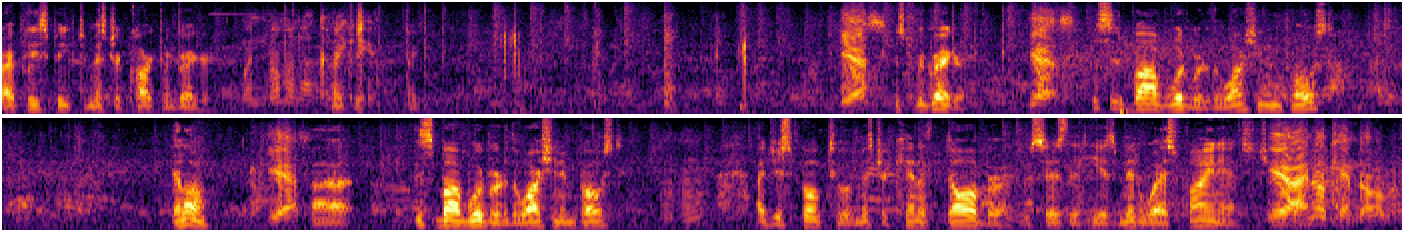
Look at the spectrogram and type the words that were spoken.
Could I please speak to Mr. Clark McGregor? One moment, I'll Thank connect you. Thank you. Yes? Mr. McGregor, Yes. this is Bob Woodward of the Washington Post. Hello. Yes? Uh, this is Bob Woodward of the Washington Post. I just spoke to a Mr. Kenneth Dahlberg, who says that he is Midwest Finance Chief. Yeah, I know Ken Dahlberg.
